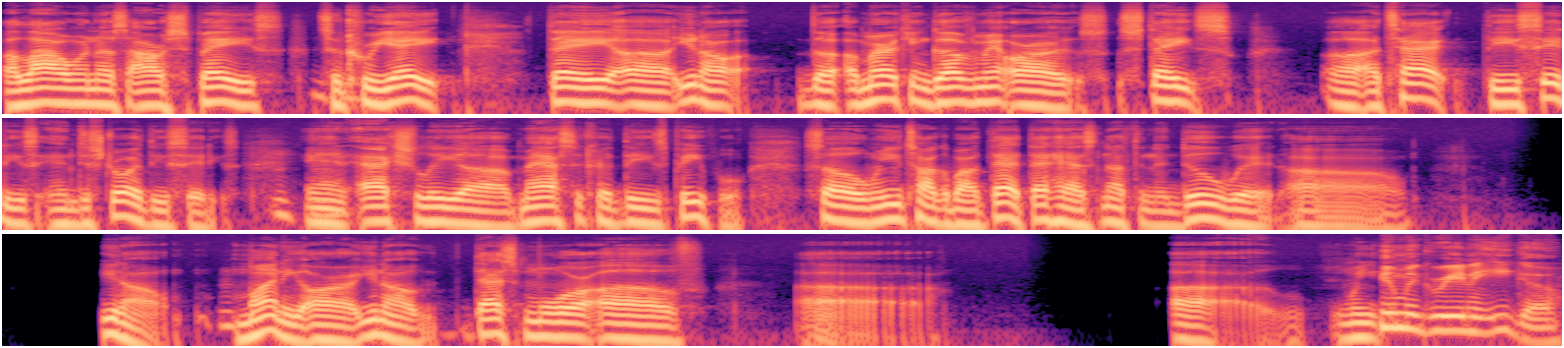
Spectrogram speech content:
allowing us our space to create, they, uh, you know, the American government or states uh, attacked these cities and destroyed these cities and actually uh, massacred these people. So when you talk about that, that has nothing to do with, uh, you know, money or you know, that's more of, uh, uh, when Human greed and ego.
